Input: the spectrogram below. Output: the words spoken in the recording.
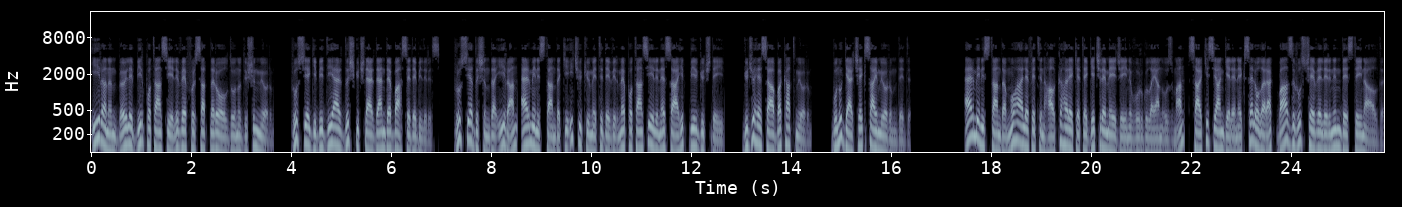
İran'ın böyle bir potansiyeli ve fırsatları olduğunu düşünmüyorum. Rusya gibi diğer dış güçlerden de bahsedebiliriz. Rusya dışında İran, Ermenistan'daki iç hükümeti devirme potansiyeline sahip bir güç değil. Gücü hesaba katmıyorum. Bunu gerçek saymıyorum dedi. Ermenistan'da muhalefetin halkı harekete geçiremeyeceğini vurgulayan uzman, Sarkisyan geleneksel olarak bazı Rus çevrelerinin desteğini aldı.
